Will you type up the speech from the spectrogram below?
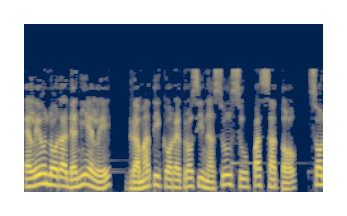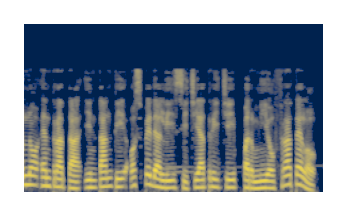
Eleonora Daniele, drammatico retrosina sul suo passato, sono entrata in tanti ospedali psichiatrici per mio fratello.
